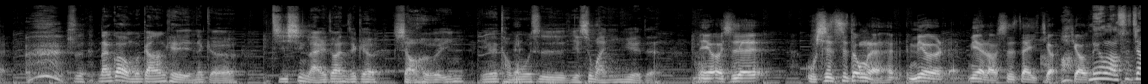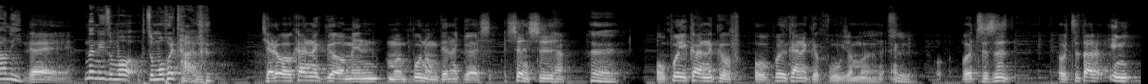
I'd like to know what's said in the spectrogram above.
是，难怪我们刚刚可以那个即兴来一段这个小和音，因为童木是也是玩音乐的。没有是五十自动了，没有没有老师在教啊教，没有老师教你，对。那你怎么怎么会弹？假如我看那个我们我们布农的那个圣圣诗哈，哼，我不会看那个我不会看那个符什么，是我我只是我知道音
